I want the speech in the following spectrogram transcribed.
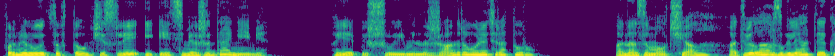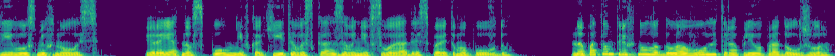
формируются в том числе и этими ожиданиями. А я пишу именно жанровую литературу. Она замолчала, отвела взгляд и криво усмехнулась, вероятно, вспомнив какие-то высказывания в свой адрес по этому поводу. Но потом тряхнула головой и торопливо продолжила.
